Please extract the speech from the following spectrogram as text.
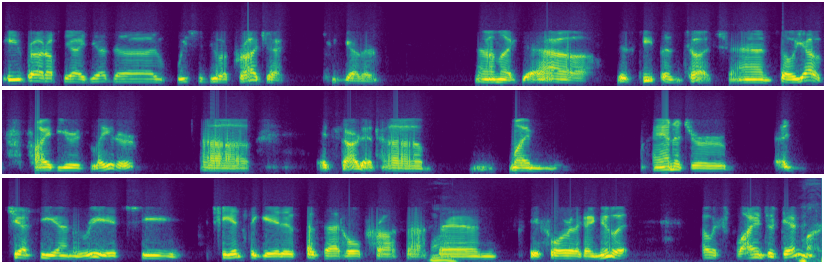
he brought up the idea that we should do a project together. And I'm like, yeah, just keep in touch. And so, yeah, five years later, uh, it started. Uh, my manager, uh, Jessie Ann Reed, she she instigated that whole process. Wow. And before like I knew it, I was flying to Denmark.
